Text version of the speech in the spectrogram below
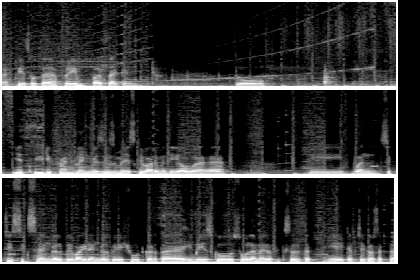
एफपीएस होता है फ्रेम पर सेकंड तो ये थ्री डिफरेंट लैंग्वेजेस में इसके बारे में दिया हुआ है कि 166 एंगल पे वाइड एंगल पे शूट करता है। इमेज को 16 मेगापिक्सल तक ये कैप्चर कर सकता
